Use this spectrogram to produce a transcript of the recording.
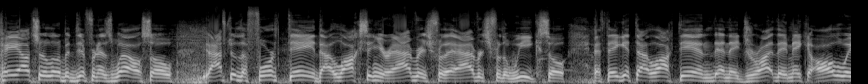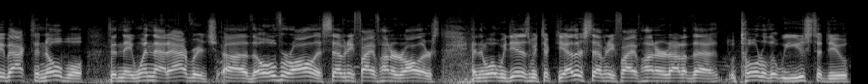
Payouts are a little bit different as well. So after the fourth day, that locks in your average for the average for the week. So if they get that locked in and they draw, they make it all the way back to Noble, then they win that average. Uh, the overall is $7,500. And then what we did is we took the other 7,500 out of the total that we used to do,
